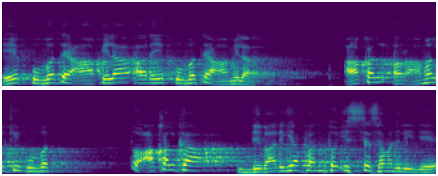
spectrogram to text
ایک قوت عاقلہ اور ایک قوت عاملہ۔ عقل اور عمل کی قوت۔ تو عقل کا دیوالیہ پن تو اس سے سمجھ لیجیے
